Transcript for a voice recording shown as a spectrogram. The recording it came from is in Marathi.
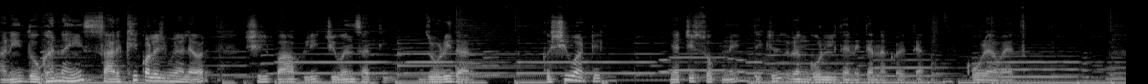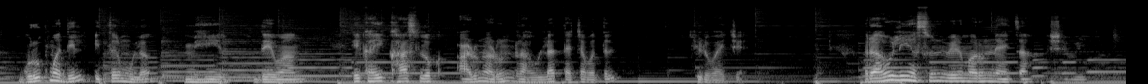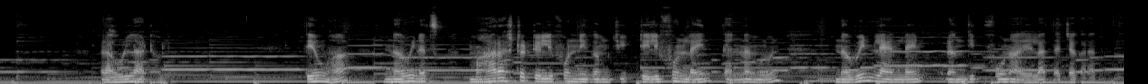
आणि दोघांनाही सारखे कॉलेज मिळाल्यावर शिल्पा आपली जीवनसाथी जोडीदार कशी वाटेल याची स्वप्ने देखील रंगवली त्याने त्यांना कळत्या कोवळ्या वयात. ग्रुपमधील इतर मुलं मिहीर देवांग हे काही खास लोक आडून आडून राहुलला त्याच्याबद्दल चिडवायचे. राहुलही हसून वेळ मारून न्यायचा अशा वेळी. राहुलला आठवलं. तेव्हा नवीनच महाराष्ट्र टेलिफोन निगमची टेलिफोन लाईन त्यांना मिळून नवीन लँडलाईन रंगीत फोन आलेला त्याच्या घरात.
